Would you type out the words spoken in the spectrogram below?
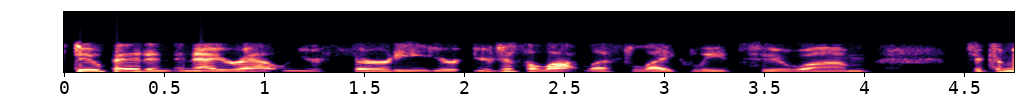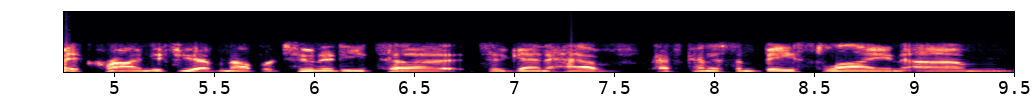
stupid, and, and now you're out when you're 30. You're you're just a lot less likely to um, to commit crime if you have an opportunity to to again have have kind of some baseline, um,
